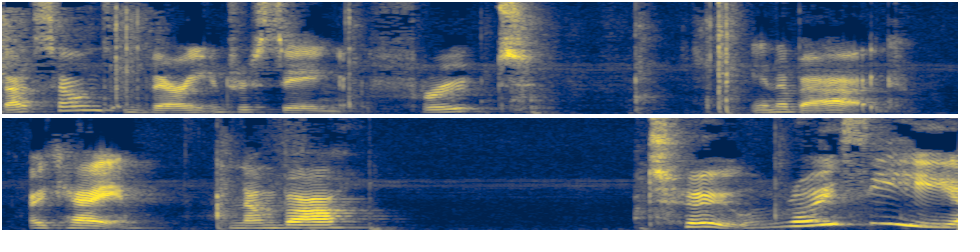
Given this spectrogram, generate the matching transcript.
That sounds very interesting. Fruit in a bag. Okay, number two. Rosie,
